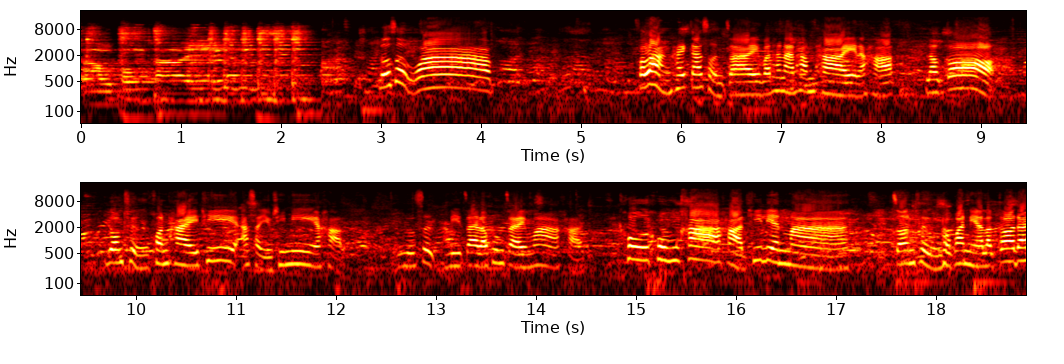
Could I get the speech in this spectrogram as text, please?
เผ่าพงไทยรู้สึกว่าฝรั่งให้การสนใจวัฒนธรรมไทยนะคะ แล้วก็รวมถึงคนไทยที่อาศัยอยู่ที่นี่อะค่ะ รู้สึกดีใจและภูมิใจมากค่ะ คือคุ้มค่าค่ะที่เรียนมาจนถึงทุกวันนี้แล้วก็ได้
